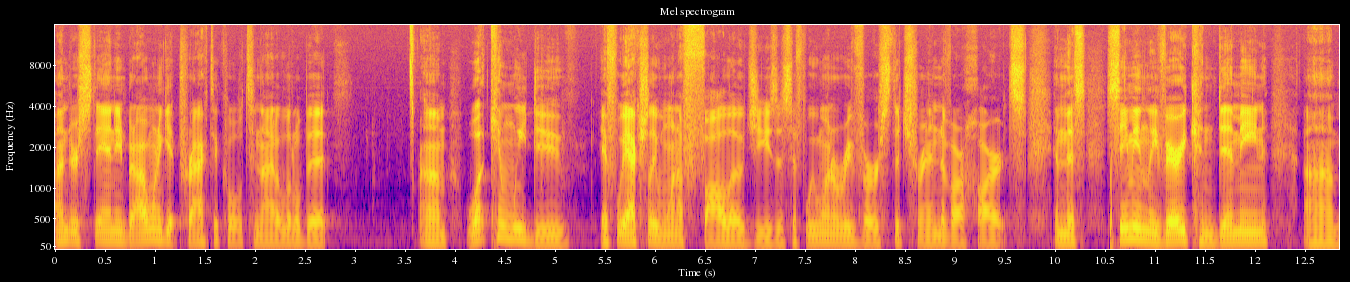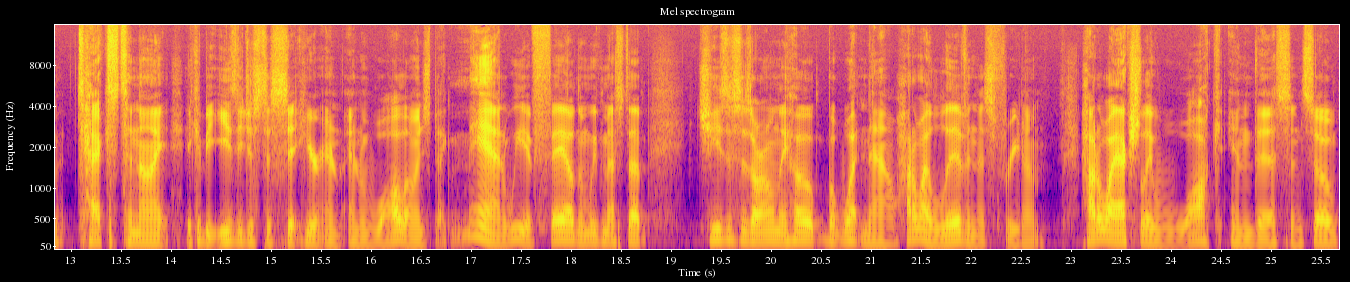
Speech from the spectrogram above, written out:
understanding, but I want to get practical tonight a little bit. Um, what can we do if we actually want to follow Jesus, if we want to reverse the trend of our hearts in this seemingly very condemning um, text tonight, it could be easy just to sit here and, and wallow and just be like, man, we have failed and we've messed up. Jesus is our only hope, but what now? How do I live in this freedom? How do I actually walk in this? And so,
